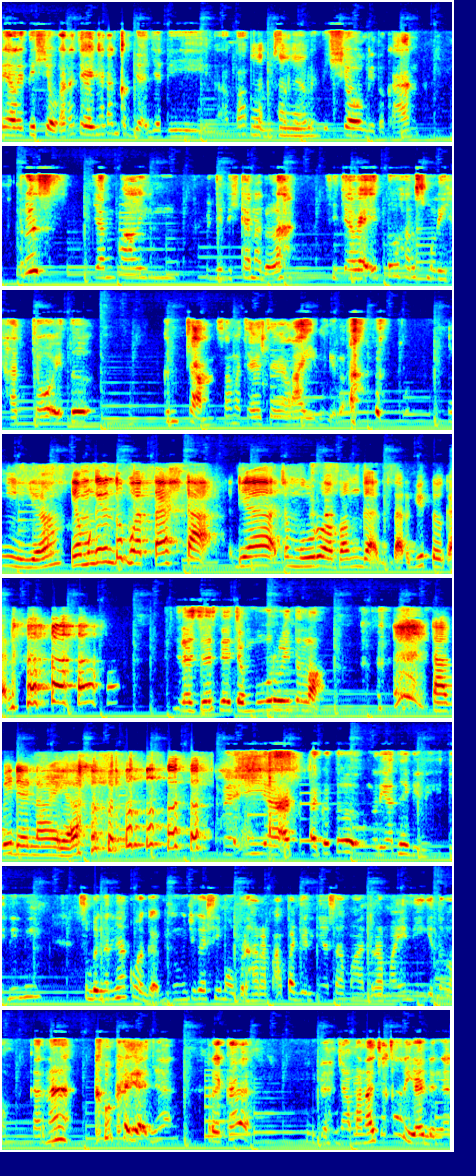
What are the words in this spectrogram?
reality show karena ceweknya kan kerja jadi apa produser reality show gitu kan. Terus yang paling menyedihkan adalah si cewek itu harus melihat cowok itu kencang sama cewek-cewek lain gitu Iya, ya mungkin itu buat tes kak. Dia cemburu apa enggak ntar gitu kan. Jelas-jelas dia cemburu itu loh. Tapi denial. nah iya, aku, aku tuh ngelihatnya gini. Ini nih sebenarnya aku agak bingung juga sih mau berharap apa jadinya sama drama ini gitu loh. Karena kok kayaknya mereka udah nyaman aja kali ya dengan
